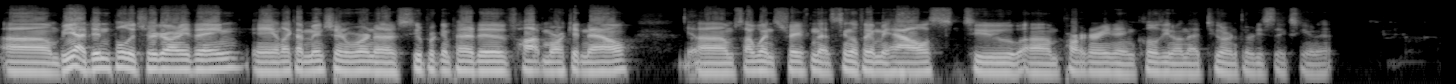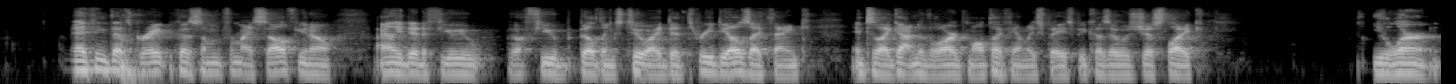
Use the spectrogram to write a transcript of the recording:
Um, but yeah, I didn't pull the trigger on anything. And like I mentioned, we're in a super competitive hot market now. Yep. Um, so I went straight from that single family house to um, partnering and closing on that 236 unit. I, mean, I think that's great because someone for myself, you know, I only did a few a few buildings too. I did three deals, I think, until I got into the large multifamily space because it was just like you learn.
